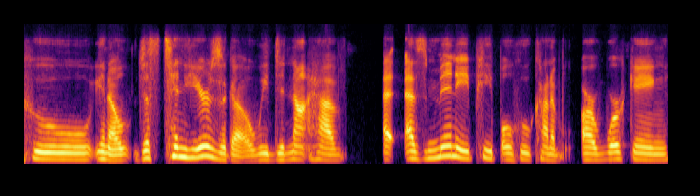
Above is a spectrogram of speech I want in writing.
who, you know, just 10 years ago, we did not have as many people who kind of are working,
